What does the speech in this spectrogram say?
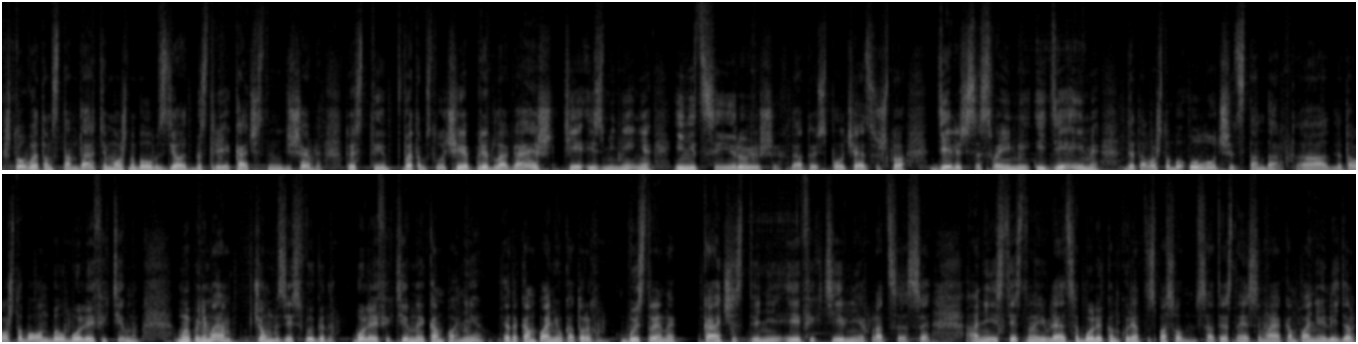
что в этом стандарте можно было бы сделать быстрее, качественнее, дешевле. То есть ты в этом случае предлагаешь те изменения, инициируешь их, да, то есть получается, что делишься своими идеями для того, чтобы улучшить стандарт, а, для того, чтобы он был более эффективным. Мы понимаем, в чем здесь выгода. Более эффективные компании, это компании, у которых выстроены качественнее и эффективнее процессы, они, естественно, являются более конкурентоспособными. Соответственно, если моя компания лидер,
